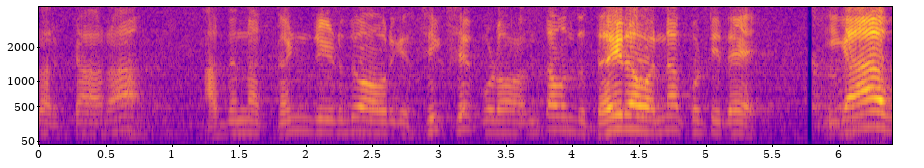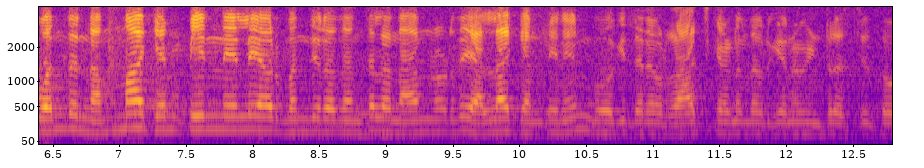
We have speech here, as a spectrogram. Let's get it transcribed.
ಸರ್ಕಾರ ಅದನ್ನ ಕಂಡಿಡಿದು ಅವ್ರಿಗೆ ಶಿಕ್ಷೆ ಕೊಡೋ ಅಂತ ಒಂದು ಧೈರ್ಯವನ್ನ ಕೊಟ್ಟಿದೆ. ಈಗ ಒಂದು ನಮ್ಮ ಕೆಂಪೇನ್ನಲ್ಲಿ ಅವ್ರು ಬಂದಿರೋದಂತೆಲ್ಲ, ನಾನು ನೋಡಿದೆ ಎಲ್ಲ ಕ್ಯಾಂಪೀನಿಗೆ ಹೋಗಿದ್ದಾರೆ. ಅವ್ರು ರಾಜಕಾರಣದವ್ರಿಗೇನೋ ಇಂಟ್ರೆಸ್ಟ್ ಇತ್ತೋ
